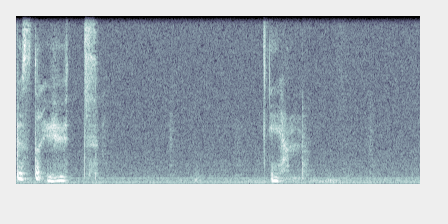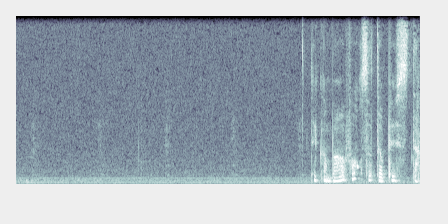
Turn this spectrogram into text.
Puster ut igjen. Du kan bare fortsette å puste.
